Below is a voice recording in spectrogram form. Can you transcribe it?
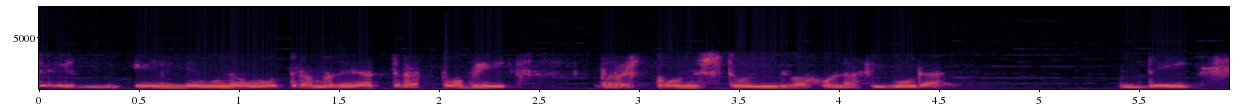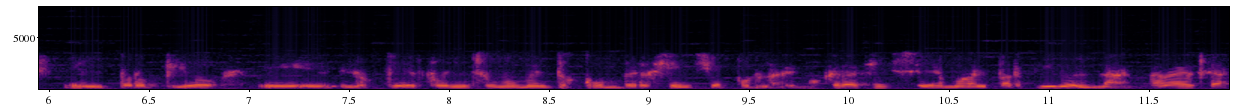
él de una u otra manera trató de reconstruir bajo la figura de el propio eh, lo que fue en su momento convergencia por la democracia se llamaba el partido el la naranja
